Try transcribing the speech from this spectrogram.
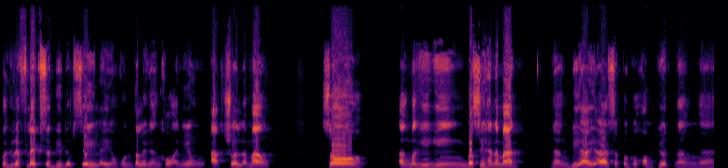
mag-reflect sa deed of sale ay yung kung talagang kung ano yung actual amount. So, ang magiging basihan naman ng BIR sa pagko-compute ng ah,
